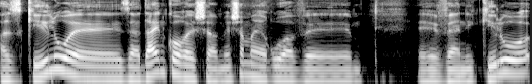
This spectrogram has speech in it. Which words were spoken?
אז כאילו אה, זה עדיין קורה שם, יש שם אירוע ו... אה, ואני כאילו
